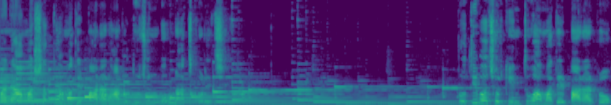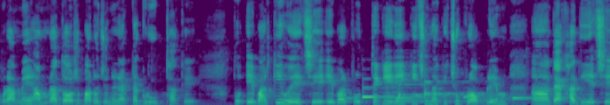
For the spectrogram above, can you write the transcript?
মানে আমার সাথে আমাদের পাড়ার আরও দুজন বউ নাচ করেছে। প্রতি বছর কিন্তু আমাদের পাড়ার প্রোগ্রামে আমরা দশ বারো জনের একটা গ্রুপ থাকে। তো এবার কি হয়েছে? এবার প্রত্যেকেরই কিছু না কিছু প্রবলেম দেখা দিয়েছে।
